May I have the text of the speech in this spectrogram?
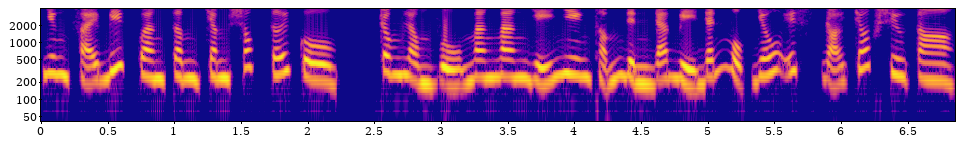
nhưng phải biết quan tâm chăm sóc tới cô. Trong lòng vụ mang mang dĩ nhiên thẩm định đã bị đánh một dấu X đỏ chót siêu to,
